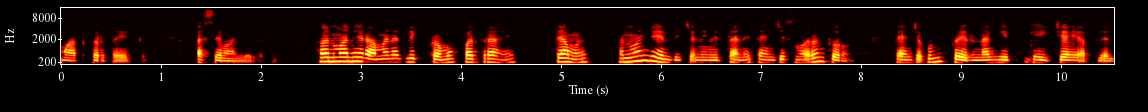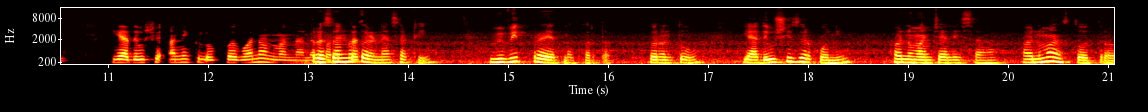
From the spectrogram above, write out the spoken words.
मात करता येते असे मानले जाते. हनुमान हे रामायणातले एक प्रमुख पात्र आहे. त्यामुळे हनुमान जयंतीच्या निमित्ताने त्यांचे स्मरण करून त्यांच्याकडून प्रेरणा घेत घ्यायची आहे आपल्याला. या दिवशी अनेक लोक भगवान हनुमानाला प्रसन्न करण्यासाठी विविध प्रयत्न करतात. परंतु या दिवशी जर कोणी हनुमान चालिसा हनुमान स्तोत्र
